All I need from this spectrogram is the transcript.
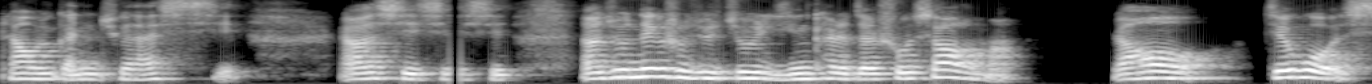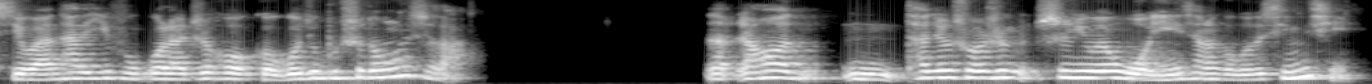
然后我就赶紧去给他洗，然后洗洗洗，然后就那个时候就就已经开始在说笑了嘛。然后结果洗完他的衣服过来之后，狗狗就不吃东西了。然然后嗯，他就说是是因为我影响了狗狗的心情。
